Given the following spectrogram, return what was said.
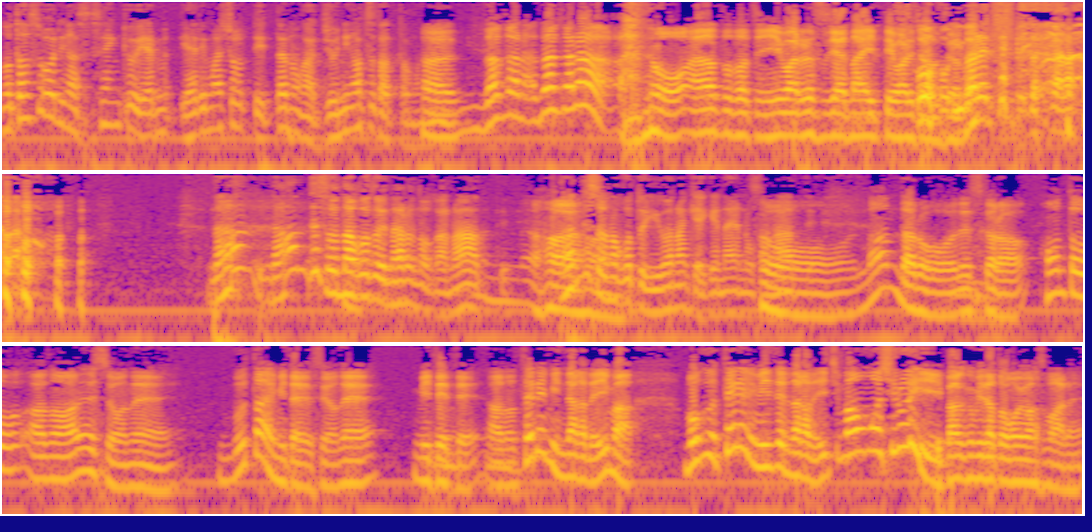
野田総理が選挙をやめやりましょうって言ったのが12月だったのはいに。だから、だから、あの、あなたたちに言われる筋じゃないって言われちゃうんですよ、ね。そう言われちゃう。だから、なんなんでそんなことになるのかなって。はいはいなんでそんなこと言わなきゃいけないのかなって。なんだろう。ですから、本当あの、あれですよね。舞台みたいですよね。見てて。うんあの、テレビの中で今、僕テレビ見てる中で一番面白い番組だと思いますもん、あれ。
